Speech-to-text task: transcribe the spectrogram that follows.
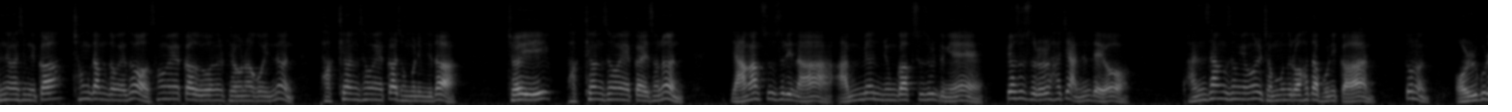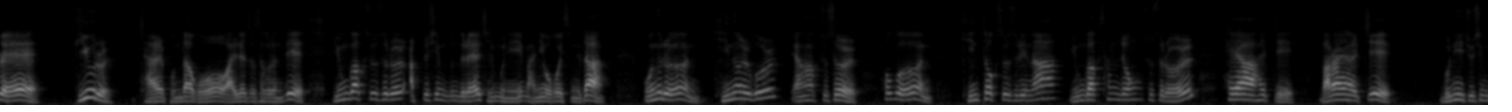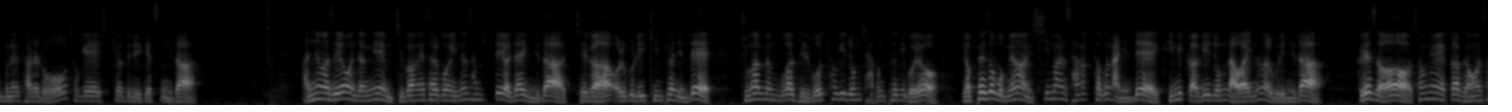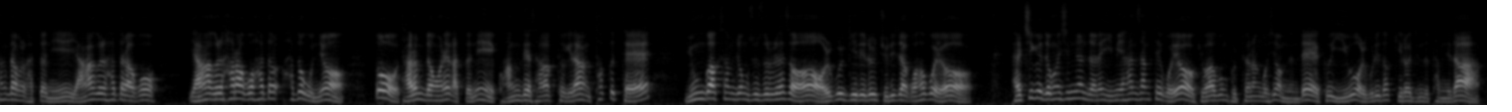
안녕하십니까? 청담동에서 성형외과 의원을 개원하고 있는 박현 성형외과 전문입니다. 저희 박현 성형외과에서는 양악 수술이나 안면 윤곽 수술 등의 뼈 수술을 하지 않는데요. 관상 성형을 전문으로 하다 보니까 또는 얼굴의 비율을 잘 본다고 알려져서 그런지 윤곽 수술을 앞두신 분들의 질문이 많이 오고 있습니다 오늘은 긴 얼굴 양악 수술 혹은 긴턱 수술이나 윤곽 3종 수술을 해야 할지 말아야 할지 문의 주신 분의 사례로 소개시켜 드리겠습니다. 안녕하세요 원장님 지방에 살고 있는 30대 여자입니다. 제가 얼굴이 긴 편인데 중안면부가 길고 턱이 좀 작은 편이고요. 옆에서 보면 심한 사각턱은 아닌데 귀밑각이 좀 나와 있는 얼굴입니다. 그래서 성형외과 병원 상담을 갔더니 양악을 하더라고 양악을 하라고 하더, 하더군요. 또 다른 병원에 갔더니 광대 사각턱이랑 턱 끝에 윤곽 3종 수술을 해서 얼굴 길이를 줄이자고 하고요. 발치 교정은 10년 전에 이미 한 상태고요. 교합은 불편한 것이 없는데 그 이후 얼굴이 더 길어진 듯 합니다.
